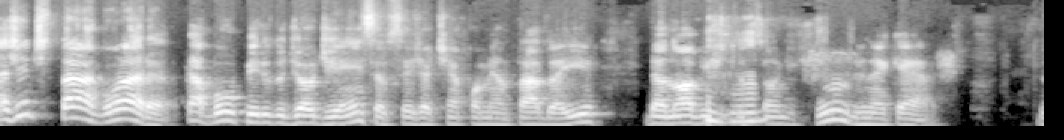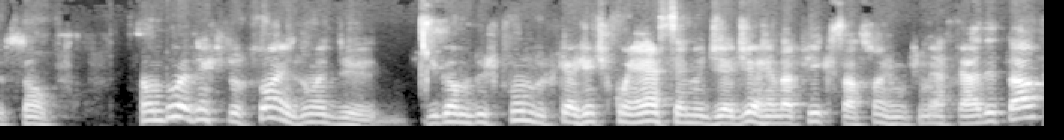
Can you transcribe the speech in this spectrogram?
a gente está agora, acabou o período de audiência, você já tinha comentado aí, da nova uhum. instituição uhum. de fundos, né, que é a instituição. São duas instituições, uma de, digamos, dos fundos que a gente conhece no dia a dia, renda fixa, ações, multimercado e tal,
